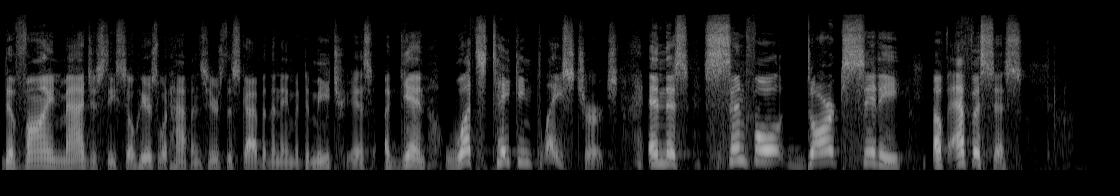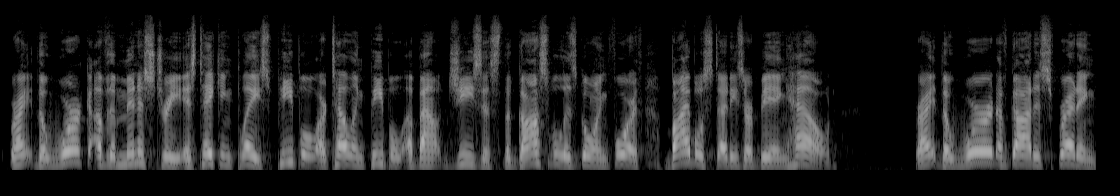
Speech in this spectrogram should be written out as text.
divine majesty. So here's what happens. Here's this guy by the name of Demetrius. Again, what's taking place, church? In this sinful, dark city of Ephesus, right? The work of the ministry is taking place. People are telling people about Jesus. The gospel is going forth. Bible studies are being held right? The word of God is spreading.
